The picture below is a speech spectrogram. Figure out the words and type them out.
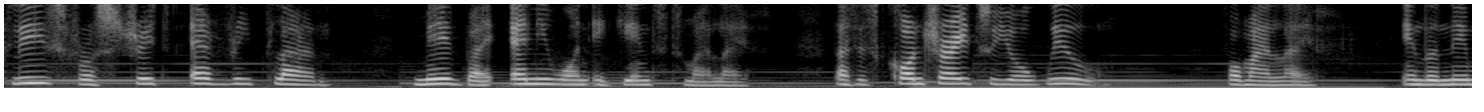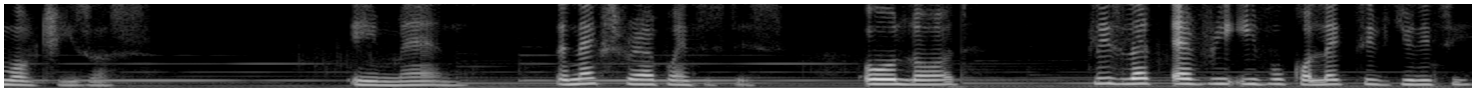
please frustrate every plan made by anyone against my life that is contrary to your will for my life. In the name of Jesus. Amen. The next prayer point is this Oh Lord, please let every evil collective unity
